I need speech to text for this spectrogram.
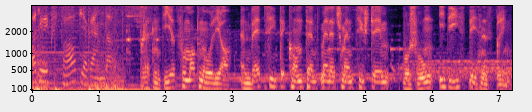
Radio X Party Agenda. Präsentiert von Magnolia, ein Webseite-Content-Management-System, wo Schwung in dein Business bringt.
